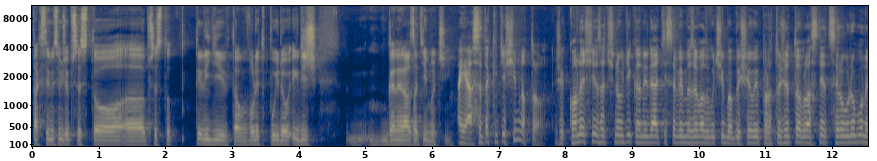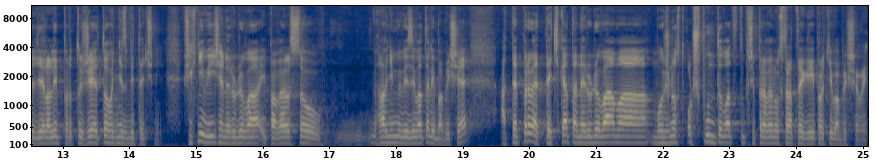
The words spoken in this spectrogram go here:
tak si myslím, že přesto, přesto ty lidi tam volit půjdou, i když generál zatím mlčí. A já se taky těším na to, že konečně začnou ti kandidáti se vymezovat vůči Babišovi, protože to vlastně celou dobu nedělali, protože je to hodně zbytečný. Všichni ví, že Nerudová i Pavel jsou hlavními vyzývateli Babiše a teprve teďka ta Nerudová má možnost odšpuntovat tu připravenou strategii proti Babišovi.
